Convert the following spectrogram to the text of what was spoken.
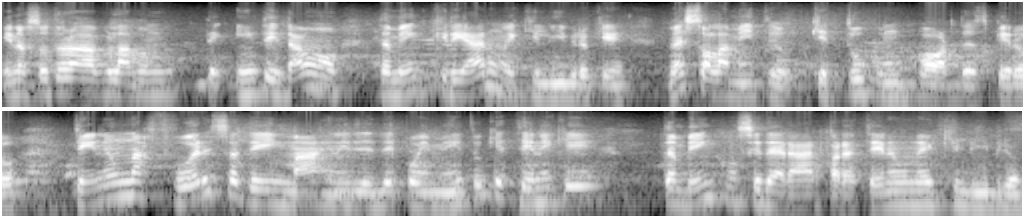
e nós falávamos, tentávamos também criar um equilíbrio que não é somente que tu concordas, pero tem uma força de imagem de depoimento que tem que também considerar para ter um equilíbrio.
